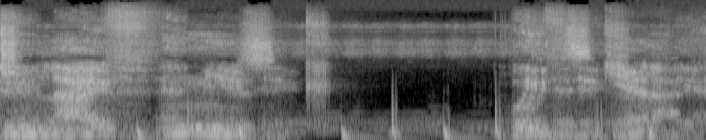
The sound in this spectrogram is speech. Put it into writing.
between life and music with Ezequiel Arias.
